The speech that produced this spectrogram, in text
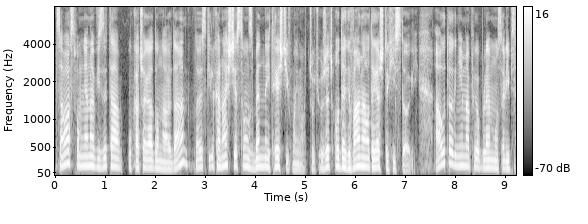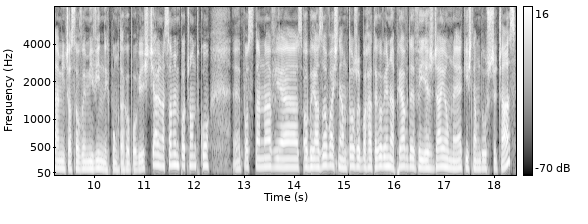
Cała wspomniana wizyta u Kaczera Donalda to jest kilkanaście stron zbędnej treści w moim odczuciu. Rzecz oderwana od reszty historii. Autor nie ma problemu z elipsami czasowymi w innych punktach opowieści, ale na samym początku e, postanawia zobrazować nam to, że bohaterowie naprawdę wyjeżdżają na jakiś tam dłuższy czas,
